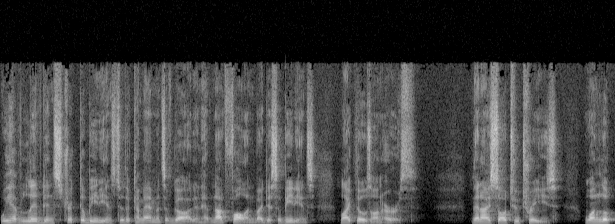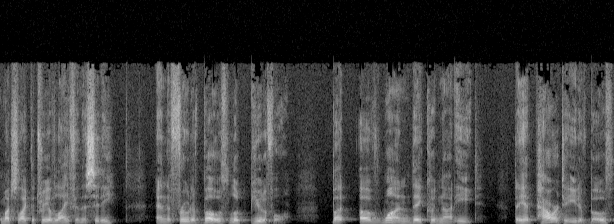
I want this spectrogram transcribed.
We have lived in strict obedience to the commandments of God and have not fallen by disobedience like those on earth. Then I saw two trees. One looked much like the tree of life in the city, and the fruit of both looked beautiful. But of one they could not eat. They had power to eat of both,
